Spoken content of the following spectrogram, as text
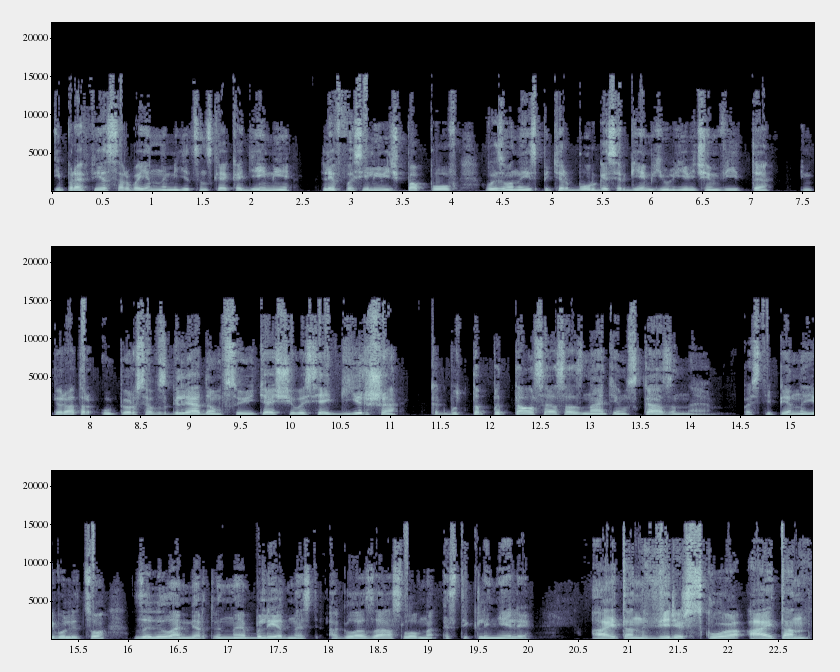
и профессор военно-медицинской академии Лев Васильевич Попов, вызванный из Петербурга Сергеем Юльевичем Витте». Император уперся взглядом в суетящегося Гирша, как будто пытался осознать им сказанное. Постепенно его лицо залила мертвенная бледность, а глаза словно остекленели. «Айтан, видишь, скуа, Айтан!»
